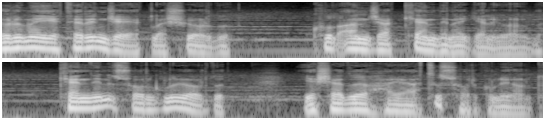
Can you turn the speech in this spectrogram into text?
Ölüme yeterince yaklaşıyordu. Kul ancak kendine geliyordu. Kendini sorguluyordu. Yaşadığı hayatı sorguluyordu.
